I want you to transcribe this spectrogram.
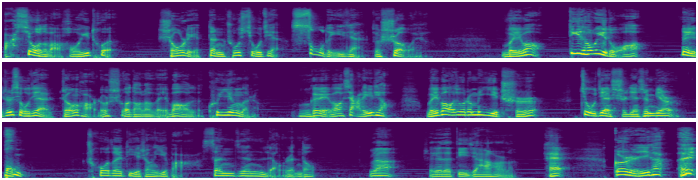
把袖子往后一退，手里瞪出袖箭，嗖的一箭就射过去了。尾豹低头一躲，那支袖箭正好就射到了尾豹的盔缨子上。给韦豹吓了一跳，韦豹就这么一迟，就见史进身边，砰，戳在地上一把三尖两刃刀。呀，谁给他递家伙了？哎，哥儿几一看，哎，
